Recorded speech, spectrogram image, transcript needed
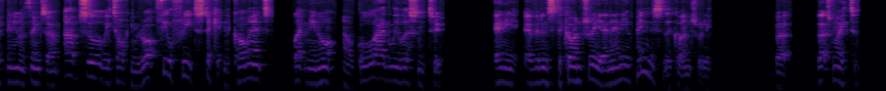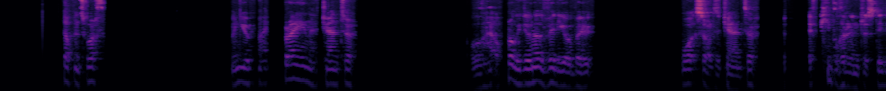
if anyone thinks I'm absolutely talking rot, feel free to stick it in the comments. Let me know. I'll gladly listen to any evidence to the contrary and any opinions to the contrary. But that's my tuppence worth. When you're buying a chanter, well, I'll probably do another video about what sort of chanter, if people are interested.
